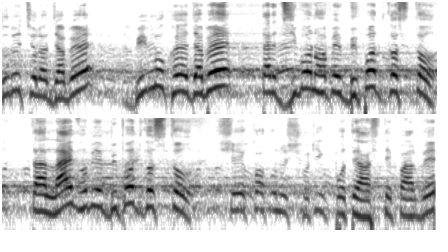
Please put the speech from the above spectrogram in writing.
দূরে চলে যাবে বিমুখ হয়ে যাবে তার জীবন হবে বিপদগ্রস্ত তার লাইফ হবে বিপদগ্রস্ত সে কখনো সঠিক পথে আসতে পারবে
